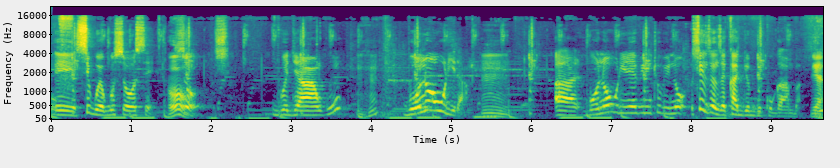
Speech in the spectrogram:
emituufu. eh, gwe gusoose Oh. so gwe jangu bw'onoowulira Mm. Ah, bw'onoowulira ebintu bino sinze nze kajjo bikugamba Yeah.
